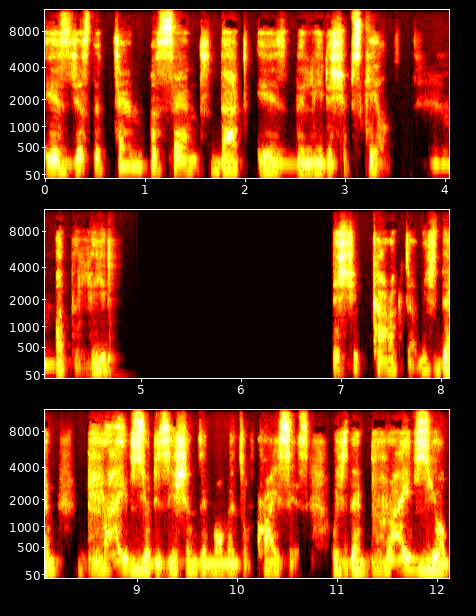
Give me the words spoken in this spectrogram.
is just the 10% that is the leadership skill. Mm -hmm. But the leadership character, which then drives your decisions in moments of crisis, which then drives your,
